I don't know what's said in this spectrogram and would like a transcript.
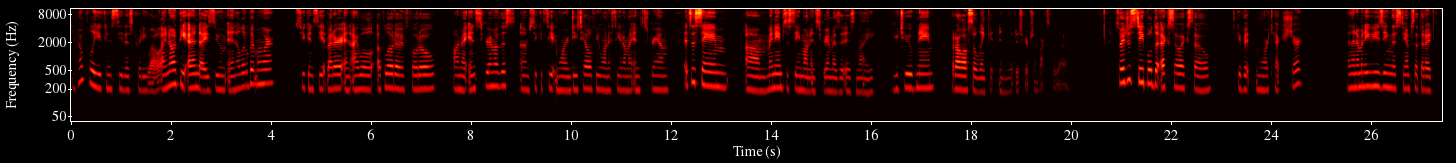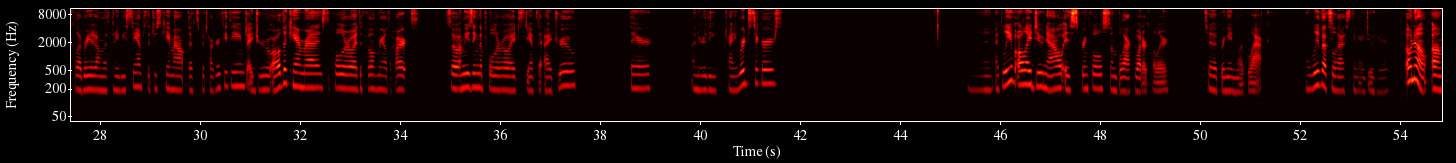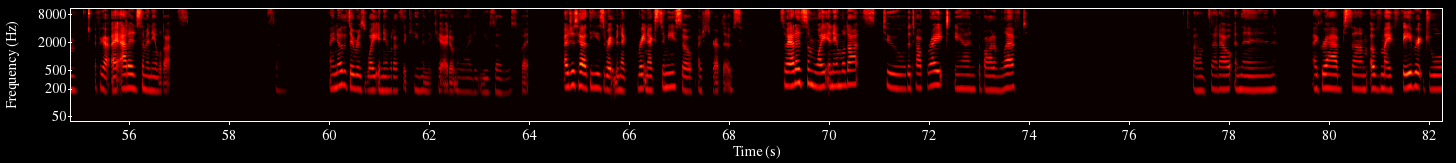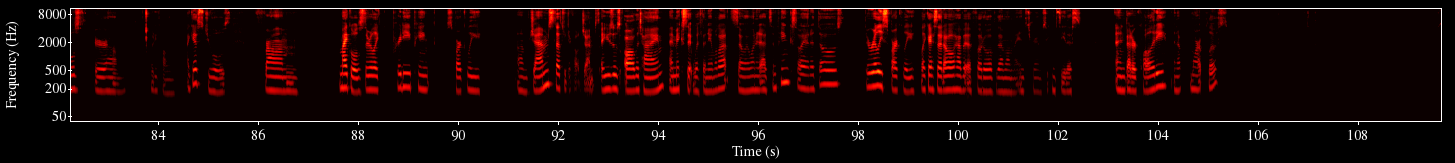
And hopefully you can see this pretty well. I know at the end I zoom in a little bit more so you can see it better and I will upload a photo on my Instagram of this um, so you can see it more in detail if you want to see it on my Instagram. It's the same, um, my name's the same on Instagram as it is my YouTube name, but I'll also link it in the description box below. So I just stapled the XOXO to give it more texture. And then I'm going to be using the stamp set that I collaborated on with Honeybee Stamps that just came out that's photography themed. I drew all the cameras, the Polaroid, the film reel, the hearts. So I'm using the Polaroid stamp that I drew there under the tiny word stickers. And then I believe all I do now is sprinkle some black watercolor to bring in more black. I believe that's the last thing I do here. Oh no, um, I forgot. I added some enamel dots. So I know that there was white enamel dots that came in the kit. I don't know why I didn't use those, but I just had these right, ne right next to me, so I just grabbed those. So I added some white enamel dots to the top right and the bottom left to balance that out. And then I grabbed some of my favorite jewels, or um, what do you call them? I guess jewels from Michaels. They're like pretty pink, sparkly um, gems. That's what they're called, gems. I use those all the time. I mix it with enamel dots, so I wanted to add some pink, so I added those. They're really sparkly. Like I said, I'll have a photo of them on my Instagram so you can see this in better quality and up more up close.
